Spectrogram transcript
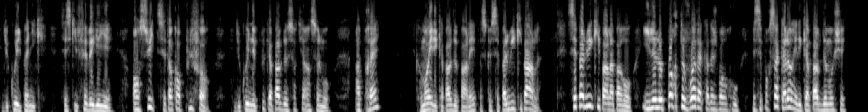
et du coup, il panique. C'est ce qui le fait bégayer. Ensuite, c'est encore plus fort, et du coup, il n'est plus capable de sortir un seul mot. Après, Comment il est capable de parler? Parce que c'est pas lui qui parle. C'est pas lui qui parle à Paro. Il est le porte-voix d'Akadosh Baruch Et c'est pour ça qu'alors il est capable de mocher.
